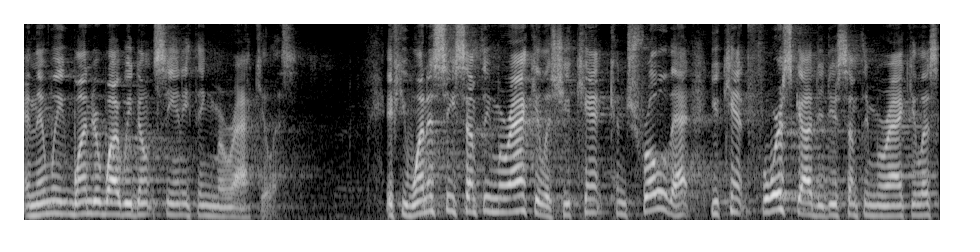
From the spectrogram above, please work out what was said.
and then we wonder why we don't see anything miraculous. If you want to see something miraculous, you can't control that. You can't force God to do something miraculous,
